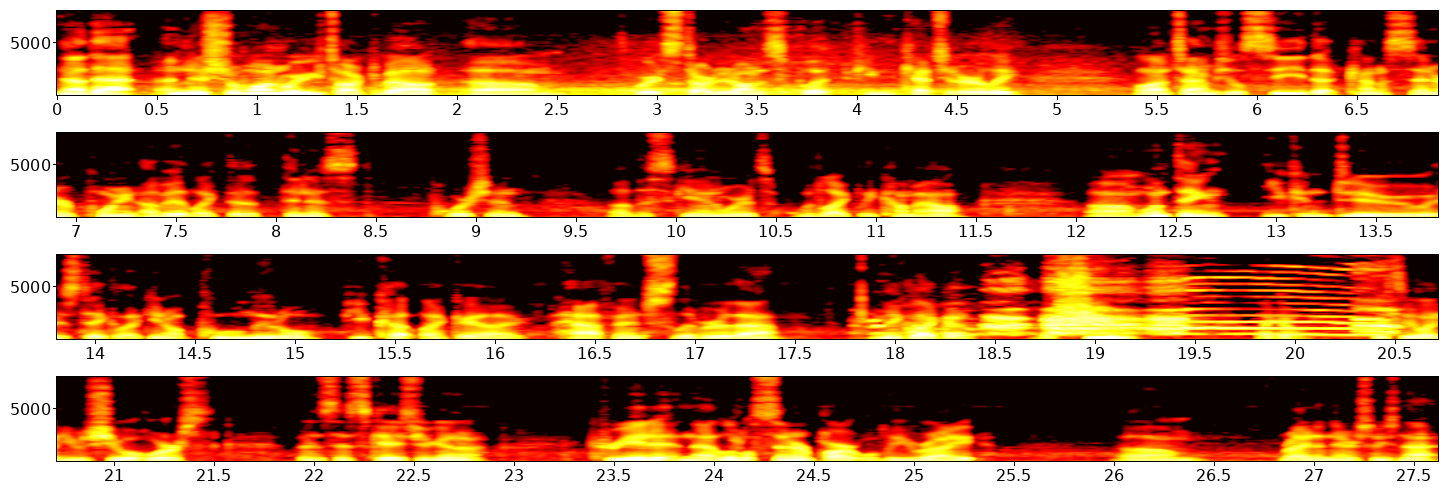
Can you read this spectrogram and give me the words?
Now that initial one where you talked about, um, where it started on his foot, if you can catch it early, a lot of times you'll see that kind of center point of it, like the thinnest portion of the skin where it would likely come out. Um, one thing you can do is take like, you know, a pool noodle. If you cut like a half inch sliver of that, make like a, a shoe, like a, basically like you would shoe a horse. But in this case, you're gonna create it and that little center part will be right, um, right in there. So he's not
